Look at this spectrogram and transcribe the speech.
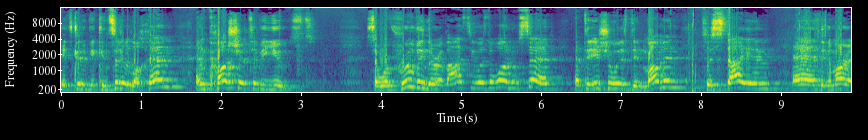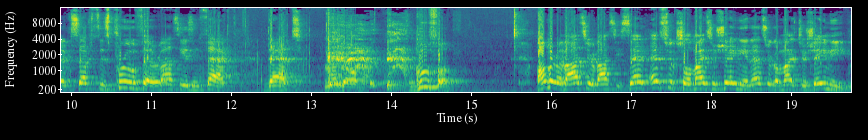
it's going to be considered lochen and kosher to be used. So we're proving that Rabasi was the one who said that the issue is din mammon to stayim, and the Gemara accepts this proof that Rabasi is in fact that madama. Gufa. Amar Rabasi Rabasi said, Esruk shal meiser sheni and Esruk of meiser sheni,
